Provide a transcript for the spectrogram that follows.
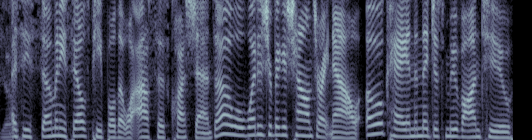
Yep. I see so many salespeople that will ask those questions. Oh, well, what is your biggest challenge right now? Oh, okay. And then they just move on to,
